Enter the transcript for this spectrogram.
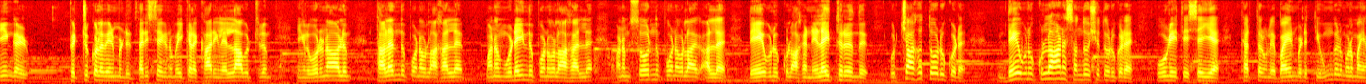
நீங்கள் பெற்றுக்கொள்ள வேண்டும் என்று தரிசனம் வைக்கிற காரியங்கள் எல்லாவற்றிலும் நீங்கள் ஒரு நாளும் தளர்ந்து போனவர்களாக அல்ல மனம் உடைந்து போனவர்களாக அல்ல மனம் சோர்ந்து போனவர்களாக அல்ல. தேவனுக்குள்ளாக நிலைத்திருந்து உற்சாகத்தோடு கூட தேவனுக்குள்ளான சந்தோஷத்தோடு கூட ஊழியத்தை செய்ய கர்த்தவங்களை பயன்படுத்தி உங்கள் மூலமாய்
